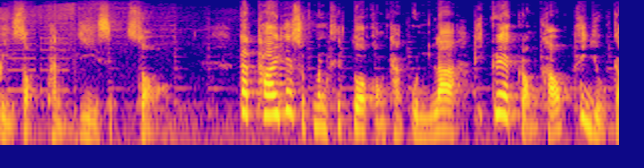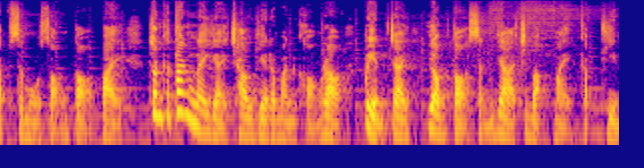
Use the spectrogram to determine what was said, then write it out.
ปี 2022 แต่ท้ายที่สุดมันคือตัวของทางอุลล่าที่เกลี้ยกล่อมเขาให้อยู่กับสโมสรต่อไป จนกระทั่งนายใหญ่ชาวเยอรมันของเราเปลี่ยนใจยอมต่อสัญญาฉบับใหม่กับทีม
